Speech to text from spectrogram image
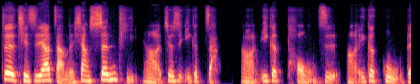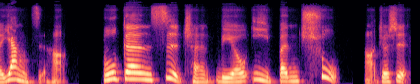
这其实要长得像身体啊，就是一个掌啊，一个筒子啊，一个鼓的样子哈。浮根四尘流溢奔处啊，就是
